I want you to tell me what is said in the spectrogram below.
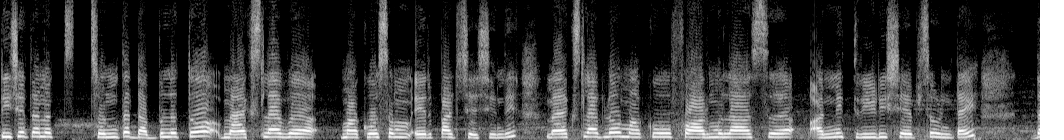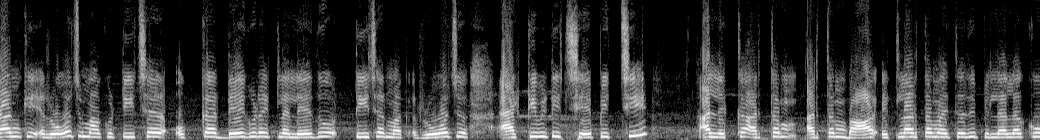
టీచర్ తన సొంత డబ్బులతో మ్యాథ్స్ ల్యాబ్ మా కోసం ఏర్పాటు చేసింది. మ్యాథ్స్ ల్యాబ్లో మాకు ఫార్ములాస్ అన్ని త్రీ డి షేప్స్ ఉంటాయి. దానికి రోజు మాకు టీచర్ ఒక్క డే కూడా ఇట్లా లేదు. టీచర్ మాకు రోజు యాక్టివిటీ చేపించి ఆ లెక్క అర్థం అర్థం బాగా ఎట్లా అర్థం అవుతుంది పిల్లలకు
